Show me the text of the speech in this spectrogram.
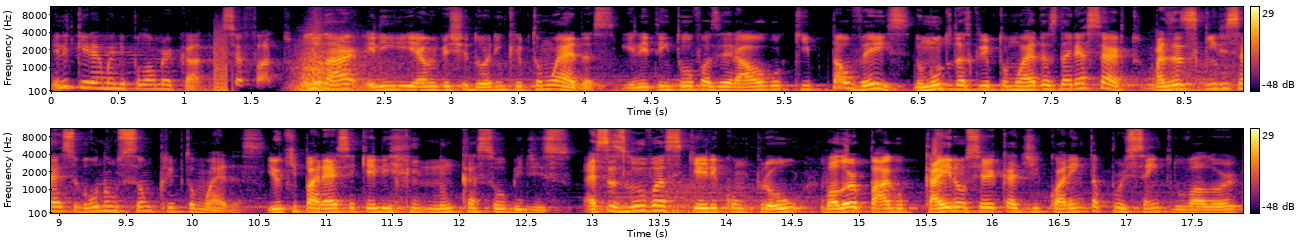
Ele queria manipular o mercado. Isso é fato. O Lunar, ele é um investidor em criptomoedas. Ele tentou fazer algo que talvez no mundo das criptomoedas daria certo, mas as skins de CS:GO não são criptomoedas. E o que parece é que ele nunca soube disso isso. Essas luvas que ele comprou, o valor pago caíram cerca de 40% do valor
